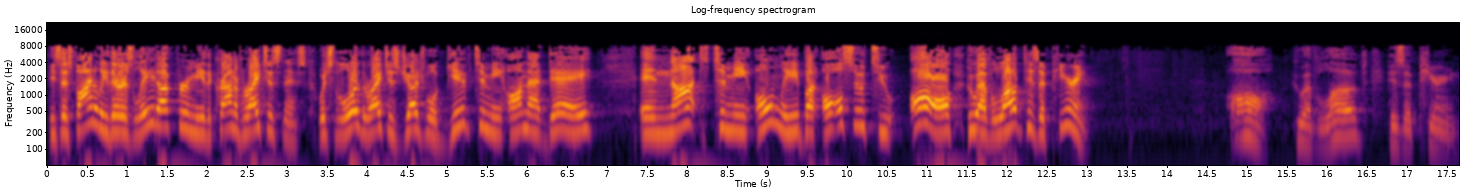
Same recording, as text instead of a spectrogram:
He says, finally, there is laid up for me the crown of righteousness, which the Lord, the righteous judge, will give to me on that day, and not to me only, but also to all who have loved his appearing. All who have loved his appearing.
